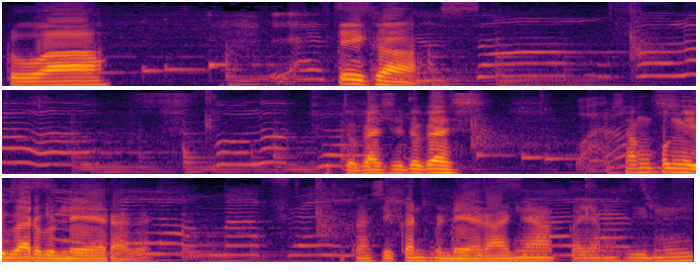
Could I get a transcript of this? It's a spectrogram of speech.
dua tiga. Itu guys itu guys. Sang pengibar bendera guys. Kasihkan benderanya ke yang sini.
